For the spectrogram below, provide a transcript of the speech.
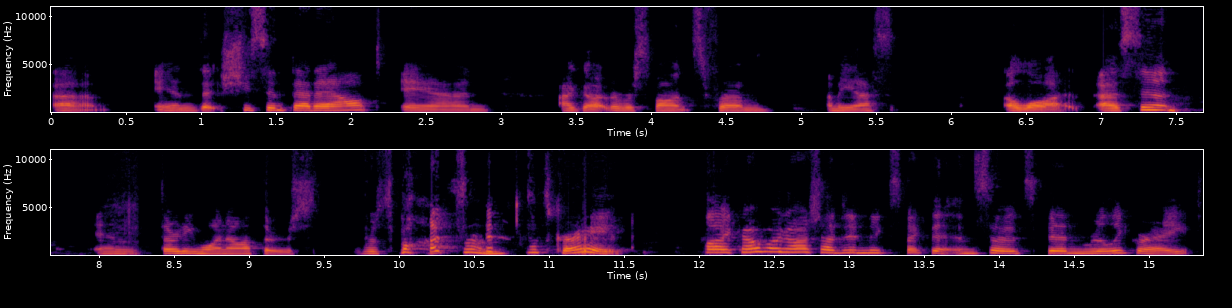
Um, and that she sent that out, and I got a response from. I mean, I a lot. I sent and 31 authors response. That's great. like, oh my gosh, I didn't expect it. And so it's been really great.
